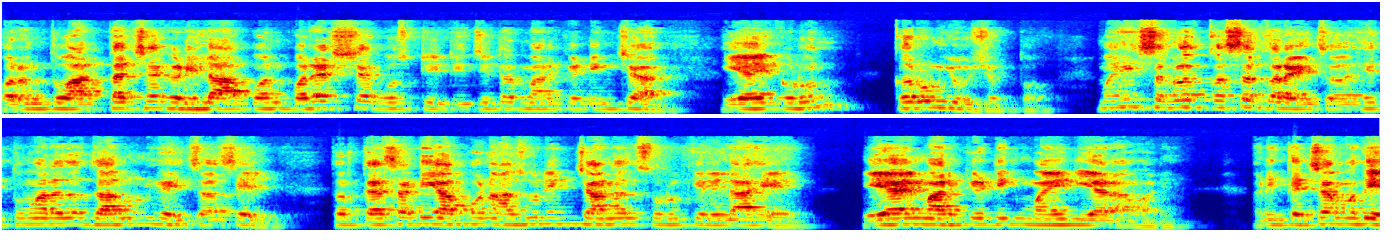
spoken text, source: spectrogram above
परंतु आत्ताच्या घडीला आपण बऱ्याचशा गोष्टी डिजिटल मार्केटिंगच्या एआयकडून करून घेऊ शकतो. मग हे सगळं कसं करायचं हे तुम्हाला जर जाणून घ्यायचं असेल तर त्यासाठी आपण अजून एक चॅनल सुरू केलेला आहे एआय मार्केटिंग माइंड या नावाने. आणि त्याच्यामध्ये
